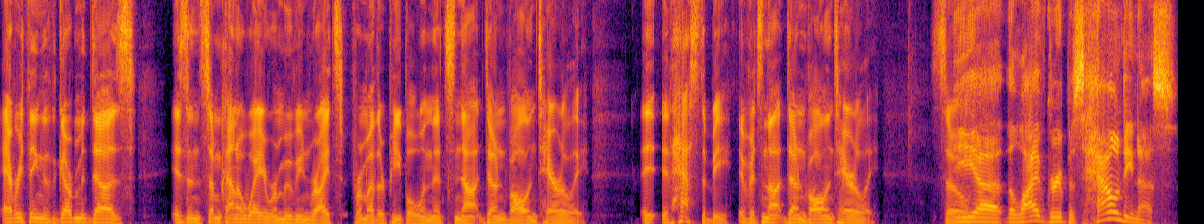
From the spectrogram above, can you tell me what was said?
everything that the government does is in some kind of way removing rights from other people when it's not done voluntarily. It, it has to be if it's not done voluntarily. So The uh, the live group is hounding us.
